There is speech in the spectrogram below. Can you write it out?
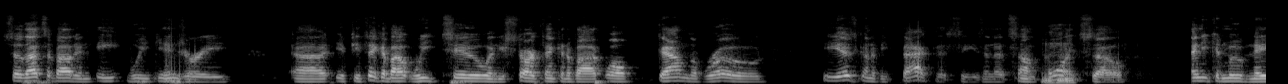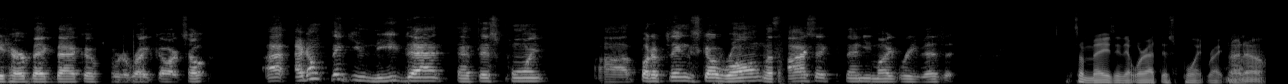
So that's about an eight week injury. Uh, if you think about week two and you start thinking about, well, down the road, he is going to be back this season at some mm-hmm. point. Mm-hmm. So and you can move Nate Herbig back over to right guard. So I, I don't think you need that at this point. Uh, but if things go wrong with Isaac, then you might revisit. It's amazing that we're at this point right now. I know.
